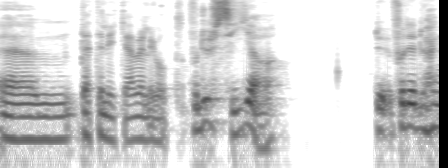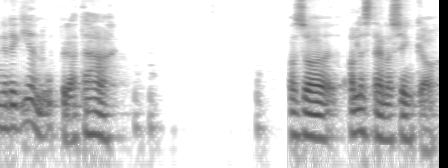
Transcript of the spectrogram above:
Um, Dette liker jeg veldig godt. for du sier du, Fordi du henger deg igjen opp i dette her. Altså, alle steiner synker.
